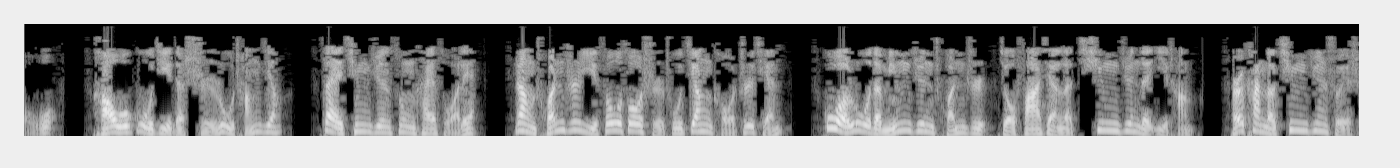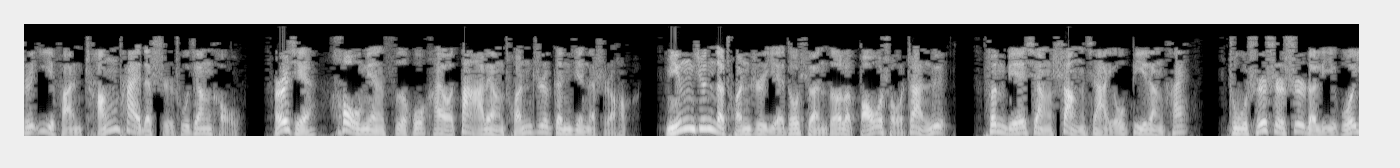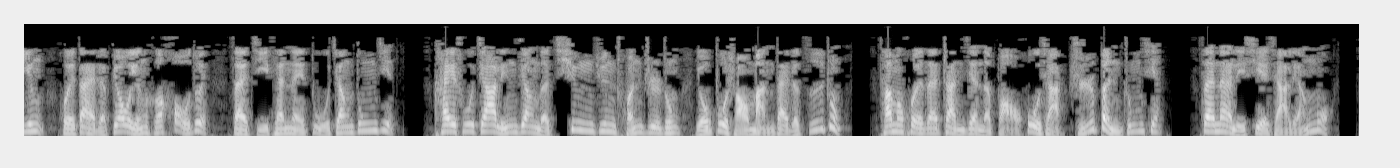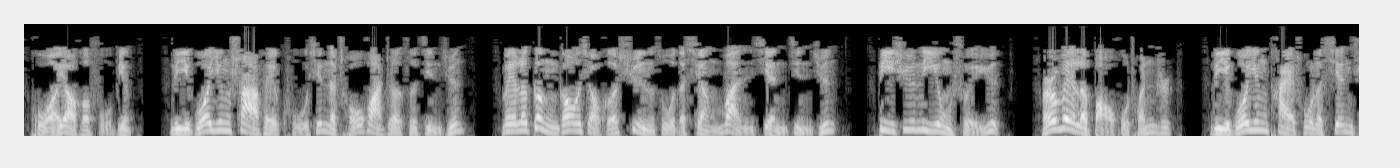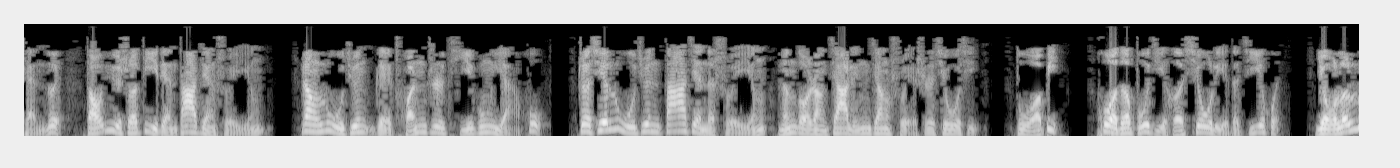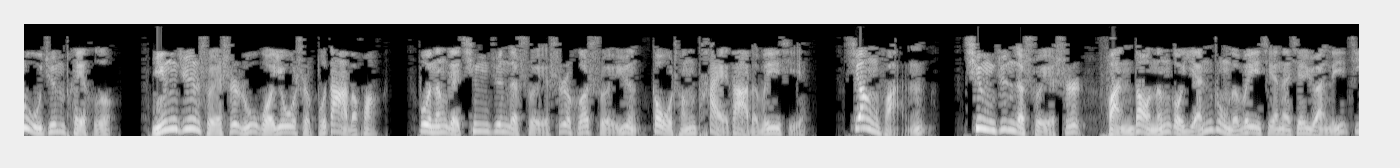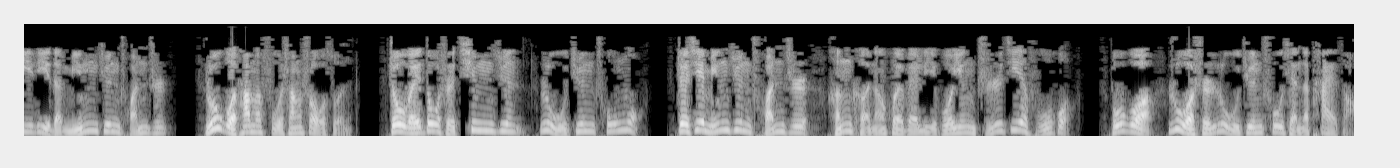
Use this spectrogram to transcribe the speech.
毫无顾忌的驶入长江。在清军松开锁链，让船只一艘艘驶出江口之前，过路的明军船只就发现了清军的异常。而看到清军水师一反常态的驶出江口，而且后面似乎还有大量船只跟进的时候，明军的船只也都选择了保守战略。分别向上下游避让开。主持是师的李国英会带着标营和后队，在几天内渡江东进。开出嘉陵江的清军船只中有不少满载着辎重，他们会在战舰的保护下直奔中线，在那里卸下粮秣、火药和府兵。李国英煞费苦心的筹划这次进军，为了更高效和迅速的向万县进军，必须利用水运，而为了保护船只。李国英派出了先遣队到预设地点搭建水营，让陆军给船只提供掩护。这些陆军搭建的水营能够让嘉陵江水师休息、躲避、获得补给和修理的机会。有了陆军配合，明军水师如果优势不大的话，不能给清军的水师和水运构成太大的威胁。相反，清军的水师反倒能够严重的威胁那些远离基地的明军船只。如果他们负伤受损，周围都是清军陆军出没，这些明军船只很可能会被李国英直接俘获。不过，若是陆军出现的太早，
